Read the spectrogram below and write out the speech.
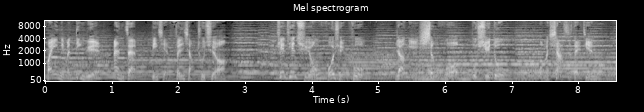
欢迎你们订阅、按赞，并且分享出去哦。天天取用活水库，让你生活不虚度。我们下次再见。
